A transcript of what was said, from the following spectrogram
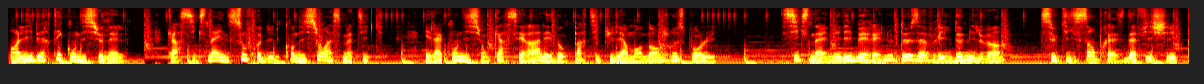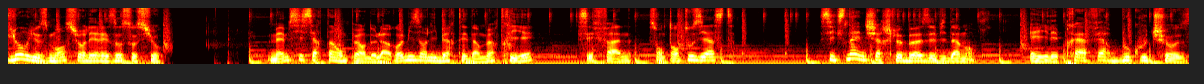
en liberté conditionnelle, car 6 9 souffre d'une condition asthmatique, et la condition carcérale est donc particulièrement dangereuse pour lui. 6 9 est libéré le 2 avril 2020, ce qu'il s'empresse d'afficher glorieusement sur les réseaux sociaux. Même si certains ont peur de la remise en liberté d'un meurtrier, ses fans sont enthousiastes. 6 9 cherche le buzz évidemment, et il est prêt à faire beaucoup de choses,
